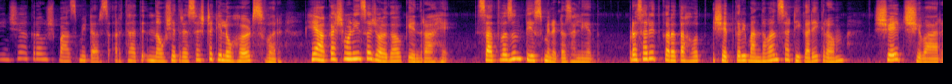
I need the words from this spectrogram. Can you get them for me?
तीनशे अकरा अंश पाच मीटर्स अर्थात नऊशे त्रेसष्ट किलो हर्ट्सवर हे आकाशवाणीचं जळगाव केंद्र आहे. सात वाजून तीस मिनिटं झाली आहेत. प्रसारित करत आहोत शेतकरी बांधवांसाठी कार्यक्रम शेत शिवार.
